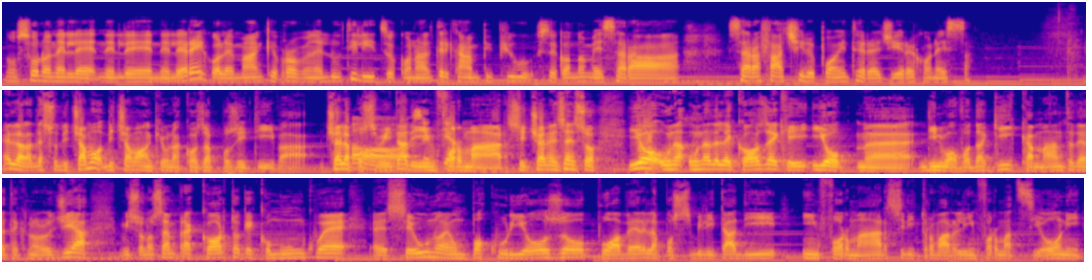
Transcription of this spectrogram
non solo nelle, nelle- nelle regole ma anche proprio nell'utilizzo con altri campi, più secondo me sarà, sarà facile poi interagire con essa. E allora adesso diciamo, diciamo anche una cosa positiva. C'è la Oh, possibilità di sentiamo. informarsi, cioè nel senso, io una, una delle cose che io, eh, di nuovo, da geek, amante della tecnologia, mi sono sempre accorto che comunque eh, se uno è un po' curioso può avere la possibilità di informarsi, di trovare le informazioni,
